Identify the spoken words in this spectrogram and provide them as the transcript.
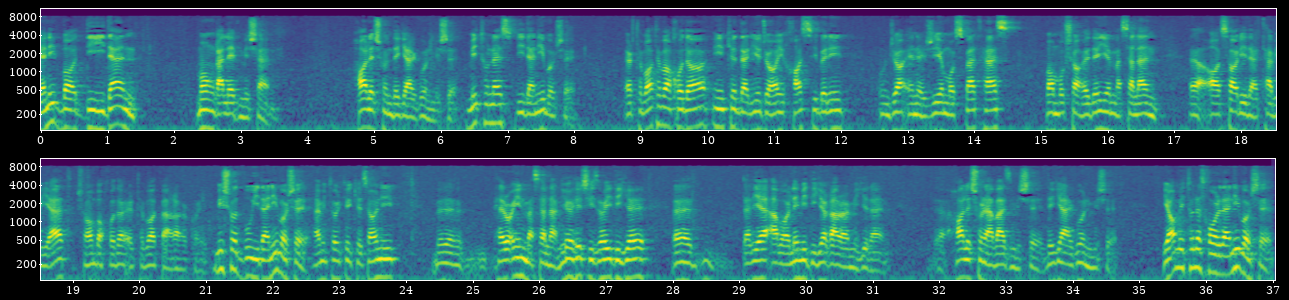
یعنی با دیدن منقلب میشن. حالشون دگرگون میشه. می‌تونست دیدنی باشه. ارتباط با خدا این که در یه جای خاصی برید اونجا انرژی مثبت هست. با مشاهده مثلا آثاری در طبیعت شما با خدا ارتباط برقرار کنید. می‌شد بویدنی باشه. همینطور که کسانی هروئین مثلا یا یه چیزهای دیگه در یه عوالمی دیگه قرار می‌گیرن. حالشون عوض میشه دگرگون میشه. یا می‌تونست خوردنی باشه.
